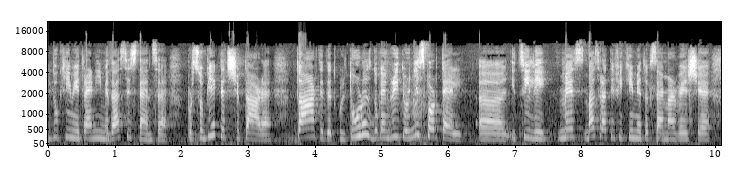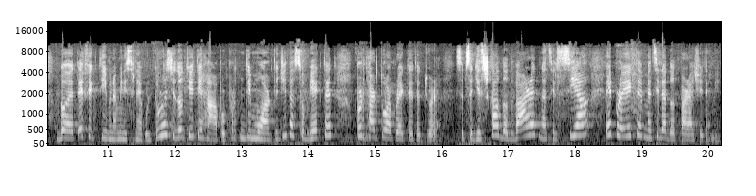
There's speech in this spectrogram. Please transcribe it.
edukimi, trajnimi dhe asistence për subjektet shqiptare të artit dhe të kulturës, duke ngritur një sportel i cili menjëherë mbas ratifikimit të kësaj marrëveshje bëhet efektiv në Ministrinë e Kulturës, që do të jetë i hapur për të ndihmuar të gjitha subjektet për të hartuar projektet e tyre, sepse gjithçka do të varet nga cilësia e projekteve me të cilat do të paraqitemi.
